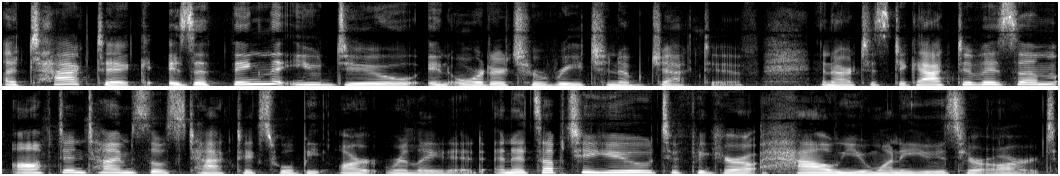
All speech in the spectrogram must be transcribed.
A tactic is a thing that you do in order to reach an objective. In artistic activism, oftentimes those tactics will be art related, and it's up to you to figure out how you want to use your art.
